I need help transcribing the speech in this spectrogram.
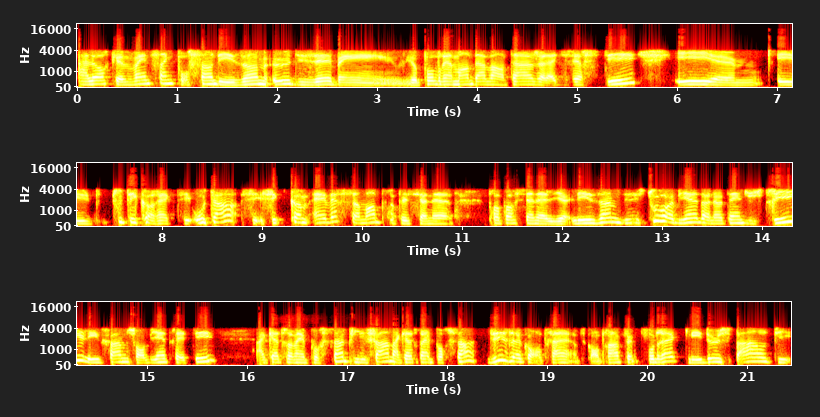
alors que 25% des hommes, eux, disaient ben il n'y a pas vraiment d'avantage à la diversité et, euh, tout est correct. autant c'est comme inversement proportionnel. Proportionnel. Les hommes disent tout va bien dans notre industrie, les femmes sont bien traitées à 80% puis les femmes à 80% disent le contraire. Tu comprends? Il faudrait que les deux se parlent, puis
